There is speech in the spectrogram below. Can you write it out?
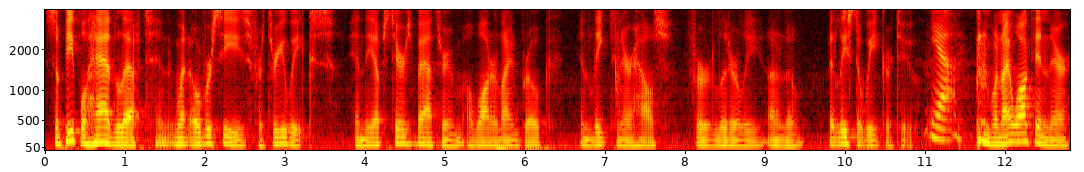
some people had left and went overseas for three weeks. In the upstairs bathroom, a water line broke and leaked in their house for literally, I don't know, at least a week or two Yeah. when I walked in there,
